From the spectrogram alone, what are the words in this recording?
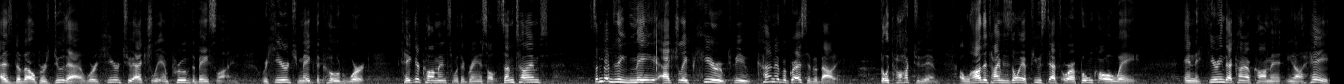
as developers, do that. We're here to actually improve the baseline. We're here to make the code work. Take their comments with a grain of salt. Sometimes sometimes they may actually appear to be kind of aggressive about it. Go talk to them. A lot of the times it's only a few steps or a phone call away. And hearing that kind of comment, you know, hey,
